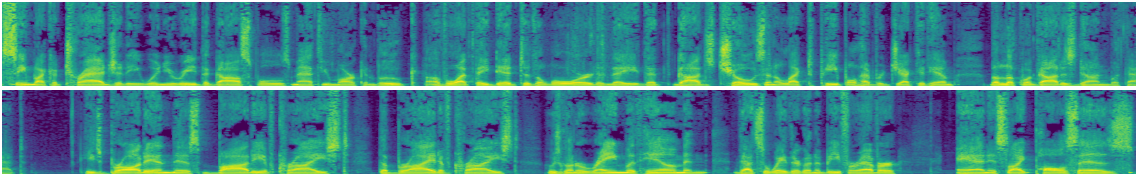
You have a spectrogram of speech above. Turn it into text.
seemed like a tragedy when you read the Gospels, Matthew, Mark, and Luke, of what they did to the Lord and they that God's chosen elect people have rejected him. But look what God has done with that. He's brought in this body of Christ, the bride of Christ, who's going to reign with him, and that's the way they're going to be forever. And it's like Paul says,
